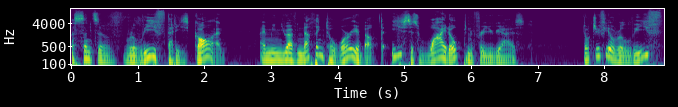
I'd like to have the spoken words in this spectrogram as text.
a sense of relief that he's gone. I mean, you have nothing to worry about. The East is wide open for you guys. Don't you feel relief?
